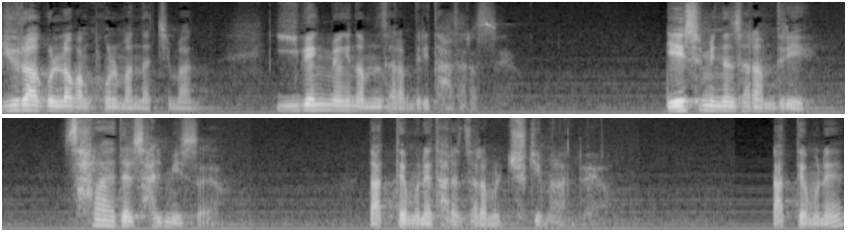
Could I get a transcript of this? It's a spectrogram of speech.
유라굴러 광풍을 만났지만 200명이 넘는 사람들이 다 살았어요. 예수 믿는 사람들이 살아야 될 삶이 있어요. 나 때문에 다른 사람을 죽이면 안 돼요. 나 때문에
